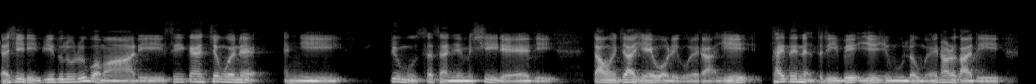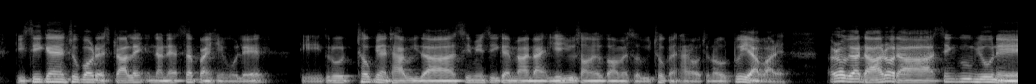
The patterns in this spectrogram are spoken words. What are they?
လက်ရှိဒီပြည်သူလူထုပေါ်မှာဒီစီကံကျင့်ဝတ်နဲ့အညီပြုမှုဆက်ဆံခြင်းမရှိတဲ့ဒီတာဝန်ကျရဲဘော်တွေကိုလည်းဒါအရေးထိုက်တဲ့သတိပေးအရေးယူမှုလုပ်မယ်နောက်တစ်ခါဒီဒီစီကံချိုးပေါက်တဲ့ Starlink Internet ဆက်ပိုင်ရှင်ကိုလည်းဒီသူတို့ထုတ်ပြန်ထားပြီးသားစီမင်းစည်းကမ်းများအတိုင်းအရေးယူဆောင်ရွက်သွားမယ်ဆိုပြီးထုတ်ပြန်ထားတော့ကျွန်တော်တို့တွေ့ရပါတယ်အဲ့တော့ဗျာဒါကတော့ဒါစင်ကူးမျိုးနယ်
